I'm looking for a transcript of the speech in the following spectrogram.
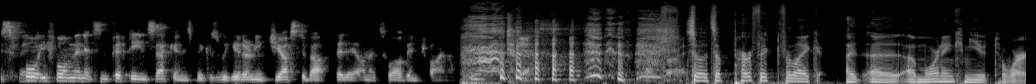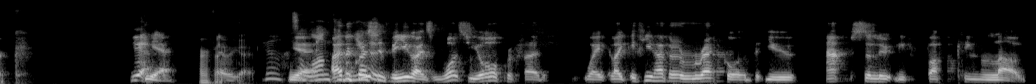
It's 44 minutes and 15 seconds because we could only just about fit it on a 12 inch vinyl. Yes. Right. So it's a perfect for like a, a, a morning commute to work. Yeah. Yeah. Perfect. There we go. Yeah, it's Yeah. a long I have a question for you guys. What's your preferred way? Like, if you have a record that you absolutely fucking love,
